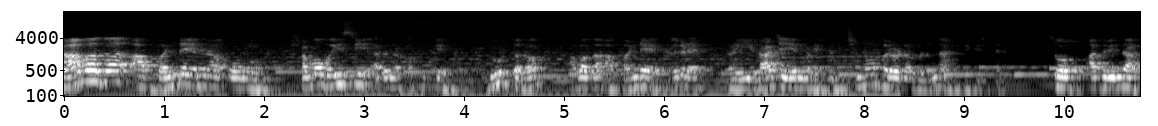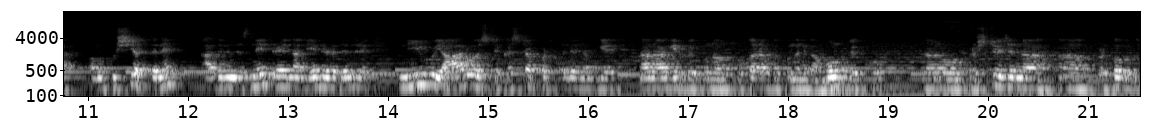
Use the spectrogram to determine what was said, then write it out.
ಯಾವಾಗ ಆ ಬಂಡೆಯನ್ನ ಅವನು ಶ್ರಮ ವಹಿಸಿ ಅದನ್ನ ಪಕ್ಕಕ್ಕೆ ದೂಡ್ತಾನೋ, ಅವಾಗ ಆ ಬಂಡೆಯ ಕೆಳಗಡೆ ಈ ರಾಜ ಏನ್ ಮಾಡಿರ್ತಾನೆ? ಚಿನ್ನಾಭರಣಗಳನ್ನ ಇಟ್ಟಿರ್ತಾನೆ. ಸೊ ಅದರಿಂದ ಅವನು ಖುಷಿ ಆಗ್ತಾನೆ. ಆದ್ದರಿಂದ ಸ್ನೇಹಿತರೆ, ನಾನು ಏನು ಹೇಳೋದು ಅಂದ್ರೆ, ನೀವು ಯಾರು ಅಷ್ಟೇ ಕಷ್ಟಪಡ್ತಾನೆ ನಮಗೆ ನಾನು ಆಗಿರಬೇಕು, ನಾನು ಸುಖಾರ ಆಗಬೇಕು, ನನಗೆ ಅಮೌಂಟ್ ಬೇಕು, ನಾನು ಪ್ರೆಸ್ಟೇಜನ್ನು ಪಡ್ಕೋಬೇಕು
